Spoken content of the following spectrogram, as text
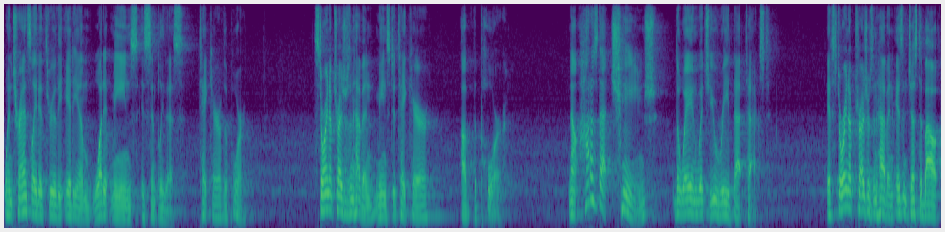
When translated through the idiom, what it means is simply this take care of the poor. Storing up treasures in heaven means to take care of the poor. Now, how does that change the way in which you read that text? If storing up treasures in heaven isn't just about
